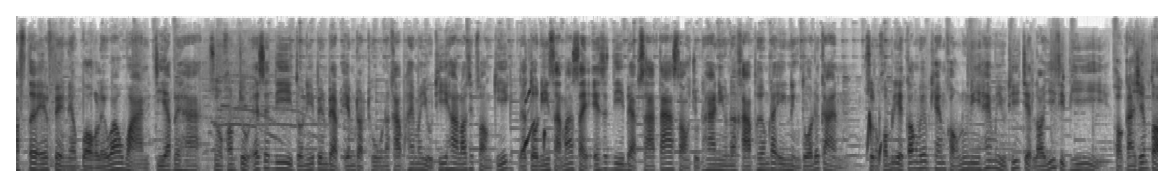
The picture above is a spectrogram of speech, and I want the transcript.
After Effects เนี่ยบอกเลยว่าหวานเจี๊ยบเลยฮะ ส่วนความจุ SSD ตัวนี้เป็นแบบ M.2 นะครับให้มาอยู่ที่ 512 g b และตัวนี้สามารถใส่ SSD แบบ SATA 2.5 นิ้วนะครับเพิ่มได้อีก 1 ตัวด้วยกัน ส่วนความละเอียดกล้องเว็บแคมของรุ่นนี้ให้มาอยู่ที่ 720p USB พอการเชื่อมต่อ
